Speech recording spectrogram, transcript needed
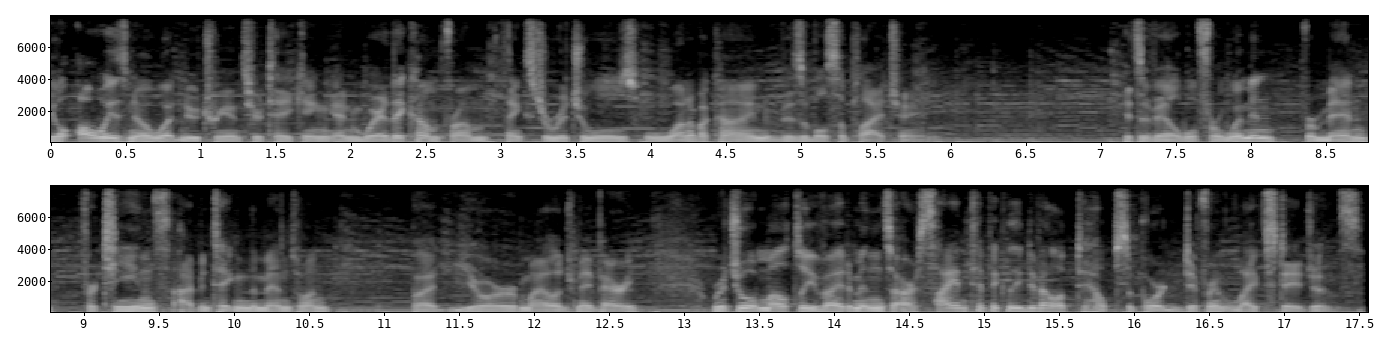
You'll always know what nutrients you're taking and where they come from thanks to Ritual's one of a kind visible supply chain. It's available for women, for men, for teens. I've been taking the men's one, but your mileage may vary. Ritual multivitamins are scientifically developed to help support different life stages.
